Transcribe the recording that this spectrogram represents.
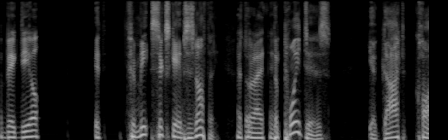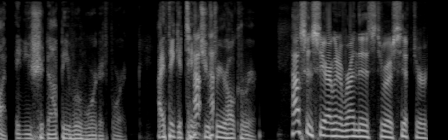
a big deal. It To me, six games is nothing. That's what I think. The point is, you got caught, and you should not be rewarded for it. I think it taints How- you for your whole career. How sincere? I'm going to run this through a sifter.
